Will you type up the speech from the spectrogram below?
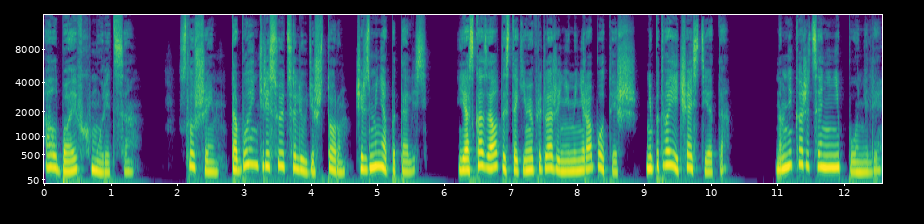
Албаев хмурится. «Слушай, тобой интересуются люди, Шторм. Через меня пытались. Я сказал, ты с такими предложениями не работаешь. Не по твоей части это. Но мне кажется, они не поняли.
